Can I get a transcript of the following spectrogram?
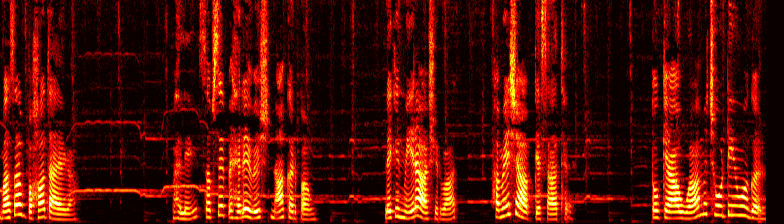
मज़ा बहुत आएगा। भले सबसे पहले विश ना कर पाऊँ, लेकिन मेरा आशीर्वाद हमेशा आपके साथ है। तो क्या हुआ मैं छोटी हूँ अगर?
